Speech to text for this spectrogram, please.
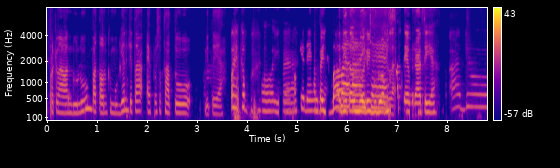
perkenalan dulu. Empat tahun kemudian kita episode satu gitu ya. Wah, ke Oh iya. Oke deh. Sampai jumpa di tahun Ces. 2024 ya berarti ya. Aduh.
